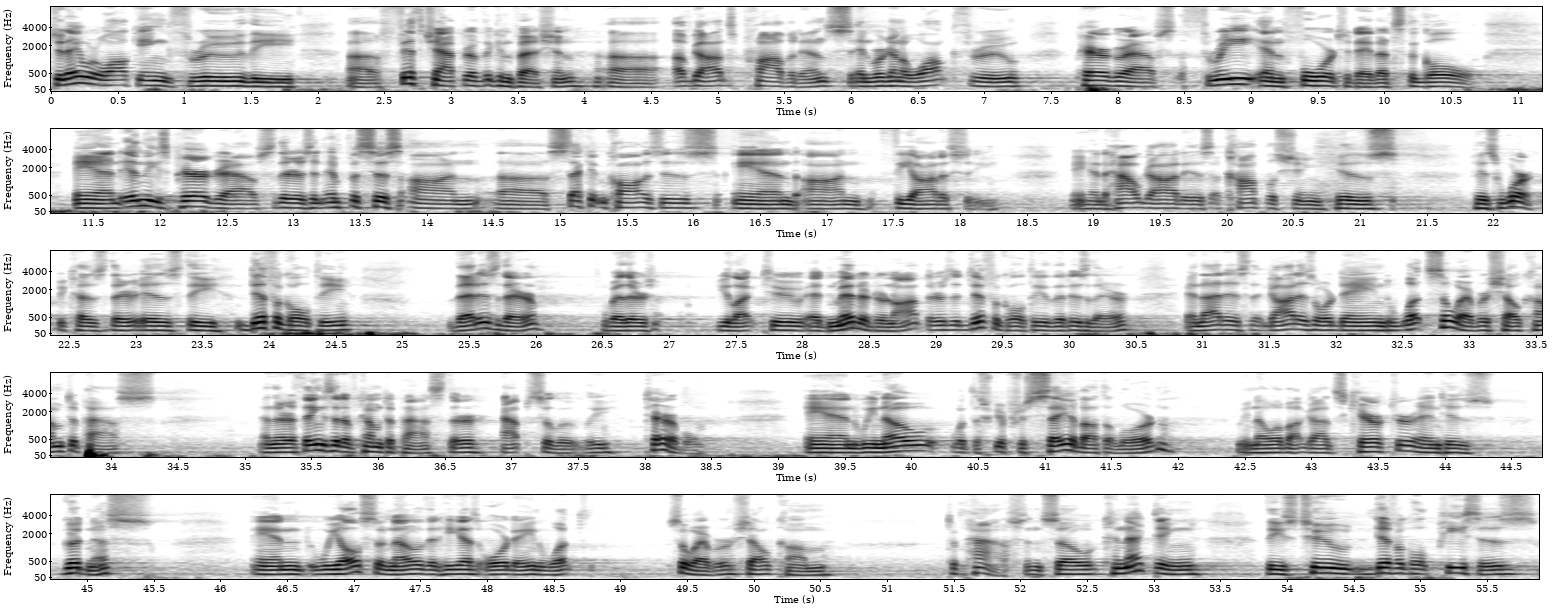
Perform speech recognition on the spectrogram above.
Today we're walking through the uh, fifth chapter of the Confession uh, of God's Providence, and we're going to walk through paragraphs three and four today. That's the goal. And in these paragraphs, there's an emphasis on uh, second causes and on theodicy and how God is accomplishing his, his work because there is the difficulty that is there, whether you like to admit it or not, there's a difficulty that is there, and that is that God has ordained whatsoever shall come to pass. And there are things that have come to pass that are absolutely terrible. And we know what the scriptures say about the Lord. We know about God's character and his goodness. And we also know that he has ordained whatsoever shall come to pass. And so connecting these two difficult pieces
